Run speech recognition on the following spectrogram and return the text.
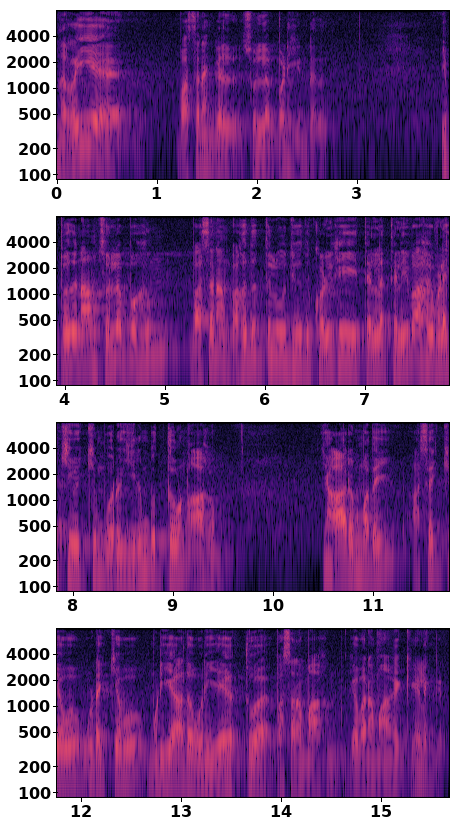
நிறைய வசனங்கள் சொல்லப்படுகின்றது. இப்போது நாம் சொல்லப்போகும் வசனம் வகுதத்தில் உஜூது கொள்கையை தெல்ல தெளிவாக விளக்கி வைக்கும் ஒரு இரும்பு ஆகும். யாரும் அதை அசைக்கவோ உடைக்கவோ முடியாத ஒரு ஏகத்துவ வசனமாகும் கவனமாக கேளுங்கள்.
